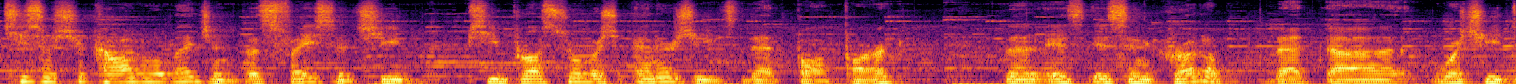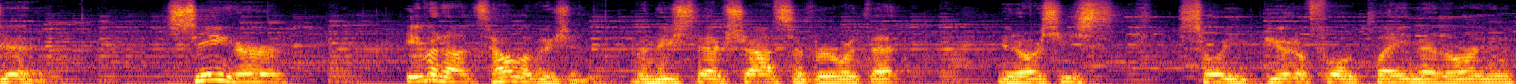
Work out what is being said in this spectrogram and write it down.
She's a Chicago legend. Let's face it. She she brought so much energy to that ballpark that it's, it's incredible that uh, what she did. Seeing her, even on television, when they used to have shots of her with that, you know, she's so beautiful playing that organ,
